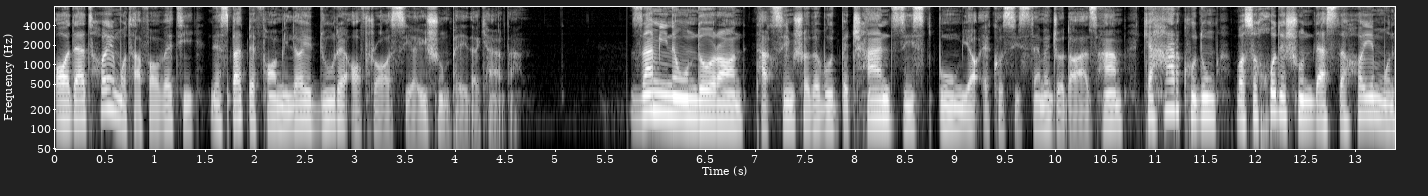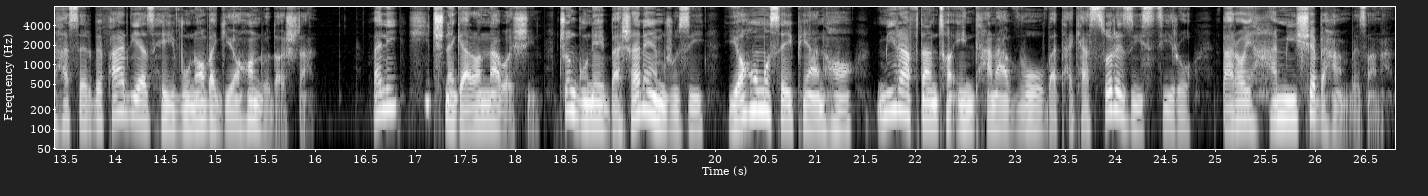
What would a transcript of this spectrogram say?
عادتهای متفاوتی نسبت به فامیلای دور آفراسیاییشون پیدا کردن. زمین اون دوران تقسیم شده بود به چند زیست بوم یا اکوسیستم جدا از هم که هر کدوم واسه خودشون دسته های منحصر به فردی از حیوونا و گیاهان رو داشتن. ولی هیچ نگران نباشین چون گونه بشر امروزی یا هوموسیپین ها می‌رفتن تا این تنوع و تکسر زیستی رو برای همیشه به هم بزنن.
